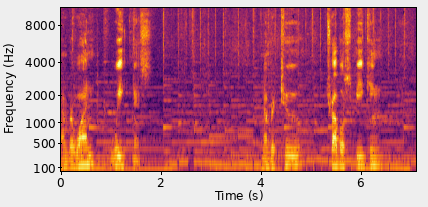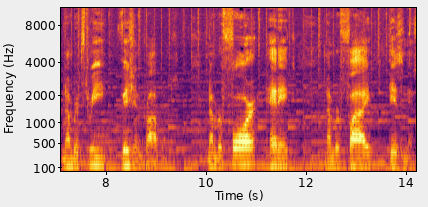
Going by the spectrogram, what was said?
number one, weakness. Number two, trouble speaking. Number three, vision problems. Number four, headache. Number five, dizziness.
